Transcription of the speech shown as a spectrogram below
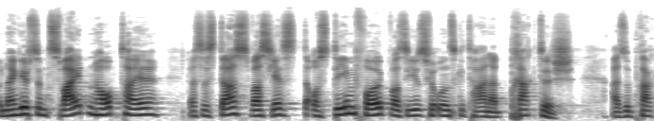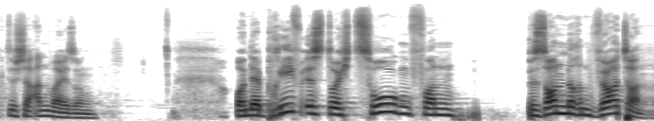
Und dann gibt es im zweiten Hauptteil, das ist das, was jetzt aus dem folgt, was Jesus für uns getan hat, praktisch also praktische Anweisungen. Und der Brief ist durchzogen von besonderen Wörtern.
